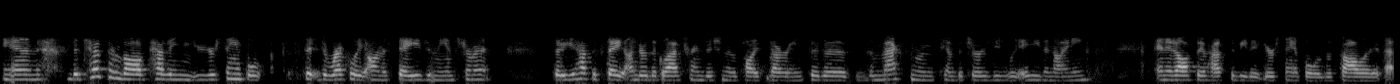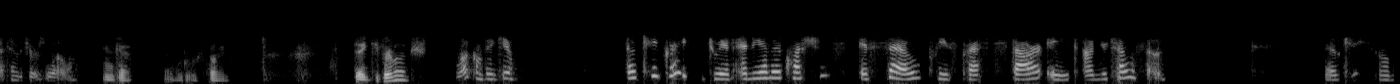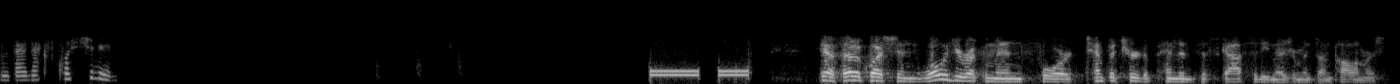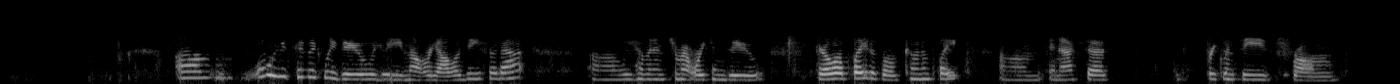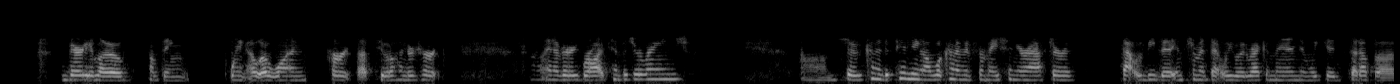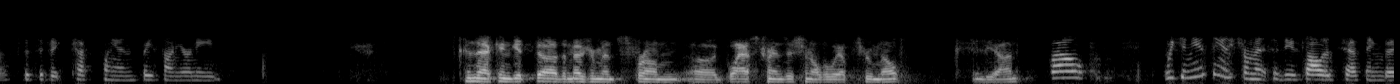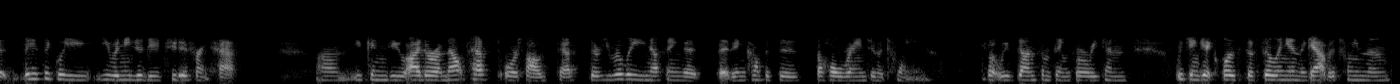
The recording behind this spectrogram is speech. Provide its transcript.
and the test involves having your sample sit directly on the stage in the instrument. So you have to stay under the glass transition of the polystyrene. So the, the maximum temperature is usually 80 to 90. And it also has to be that your sample is a solid at that temperature as well. Okay, that would work fine. Thank you very much. Welcome, thank you. Okay, great. Do we have any other questions? If so, please press star 8 on your telephone. Okay, I'll move our next question in. Yes, I have a question. What would you recommend for temperature-dependent viscosity measurements on polymers? Um, what we would typically do would be melt rheology for that. Uh, we have an instrument where we can do parallel plate as well as cone and plate um, and access frequencies from very low, something 0.001 hertz up to 100 hertz uh, in a very broad temperature range. Um, so kind of depending on what kind of information you're after, that would be the instrument that we would recommend and we could set up a specific test plan based on your needs. And that can get uh, the measurements from uh, glass transition all the way up through melt and beyond? Well, we can use the instrument to do solids testing, but basically you would need to do two different tests. Um, you can do either a melt test or solids test. There's really nothing that, that encompasses the whole range in between. But we've done some things where we can we can get close to filling in the gap between them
